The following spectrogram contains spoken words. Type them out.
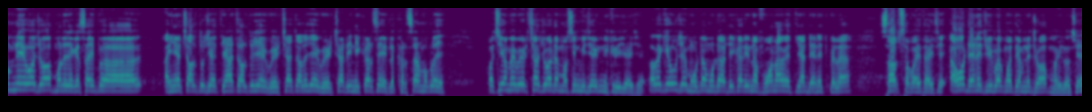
અમને એવો જવાબ મળે છે કે સાહેબ અહીંયા ચાલતું છે, ત્યાં ચાલતું છે વેડછા ચાલે છે વેડછાથી નીકળશે એટલે ખરસાણ મોકલે છે. પછી અમે વેડછા જોવા એટલે મશીન બીજે નીકળી જાય છે. હવે કેવું છે મોટા મોટા અધિકારીના ફોન આવે, ત્યાં ડેનેજ પહેલાં સાફ સફાઈ થાય છે. આવો ડેનેજ વિભાગમાંથી અમને જવાબ મળ્યો છે.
